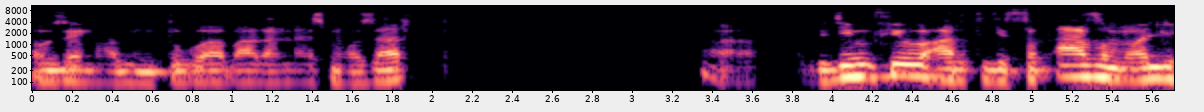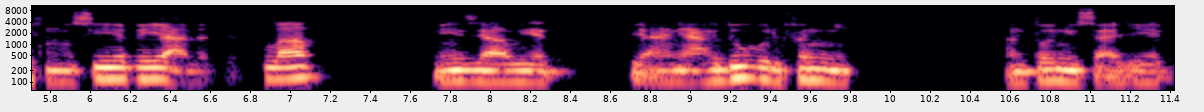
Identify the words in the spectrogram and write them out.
أو زي ما بينطقوها بعض الناس موزارت. بيتم فيه عرض قصة أعظم مؤلف موسيقي على الإطلاق من زاوية يعني عدو الفني أنطونيو سالييري.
